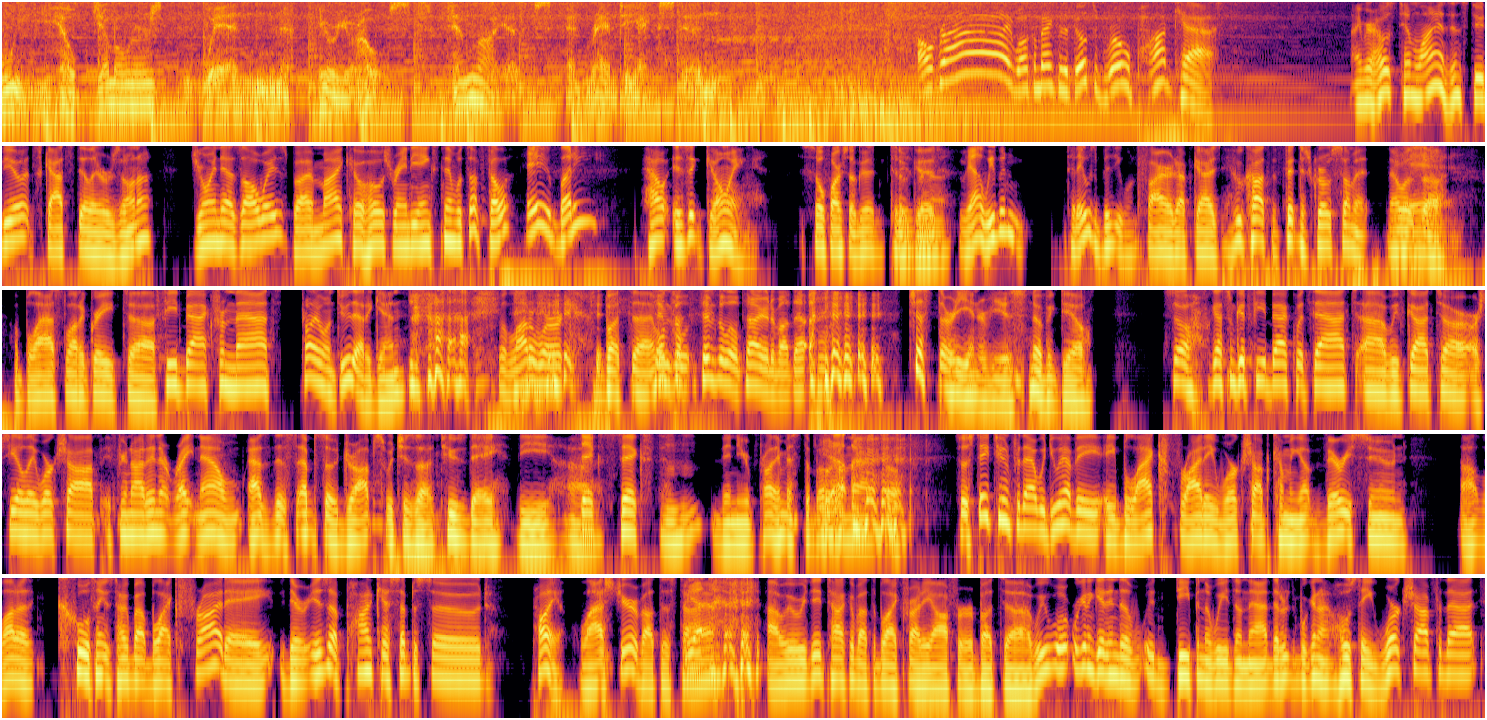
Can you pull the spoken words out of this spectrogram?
We help gym owners win. Here are your hosts, Tim Lyons and Randy Exton. All right, welcome back to the Built to Grow podcast. I'm your host, Tim Lyons, in studio at Scottsdale, Arizona, joined as always by my co host, Randy Angston. What's up, fella? Hey, buddy. How is it going? So far, so good. So Today's good. been, uh, yeah, we've been. Today was a busy one. Fired up, guys. Who caught the Fitness Growth Summit? That was uh, Yeah. A blast. A lot of great uh, feedback from that. Probably won't do that again. a lot of work, but uh, we'll Tim's, ta- a, Tim's a little tired about that. just 30 interviews, no big deal. So we got some good feedback with that. Uh, we've got our, our CLA workshop. If you're not in it right now, as this episode drops, which is a Tuesday, the uh, Sixth. 6th, mm-hmm. then you probably missed the boat Yeah. on that. So, so stay tuned for that. We do have a, a Black Friday workshop coming up very soon. A lot of cool things to talk about Black Friday. There is a podcast episode probably last year about this time. Yeah. Uh, we, we did talk about the Black Friday offer, but uh, we we're going to get into deep in the weeds on that. That we're going to host a workshop for that.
